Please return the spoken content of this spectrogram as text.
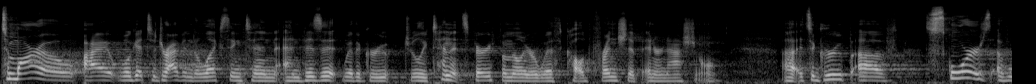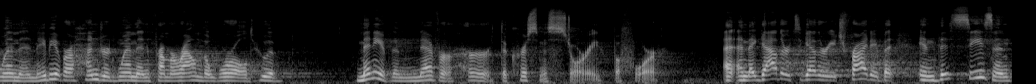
Tomorrow, I will get to drive into Lexington and visit with a group Julie Tennent's very familiar with called Friendship International. Uh, it's a group of scores of women, maybe over 100 women from around the world who have, many of them, never heard the Christmas story before. And, and they gather together each Friday, but in this season,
